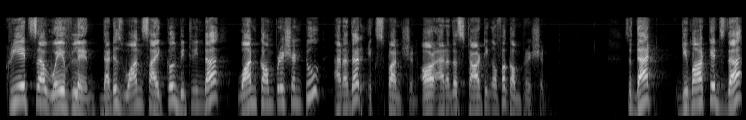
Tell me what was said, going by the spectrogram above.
creates a wavelength that is one cycle between the one compression to another expansion or another starting of a compression. So, that demarcates the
